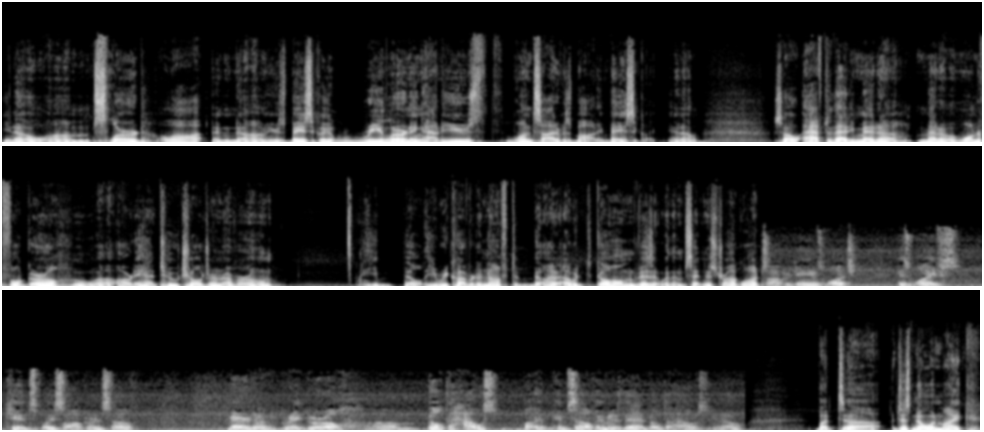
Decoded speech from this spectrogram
you know, um, slurred a lot, and um, he was basically relearning how to use one side of his body, basically. You know. So after that, he met a met a wonderful girl who uh, already had two children of her own. He built. He recovered enough to. bu- I, I would go home and visit with him, sit in his truck, watch soccer games, watch his wife's kids play soccer and stuff married a great girl, um, built a house by himself. Him and his dad built a house, you know. But uh, just knowing Mike,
